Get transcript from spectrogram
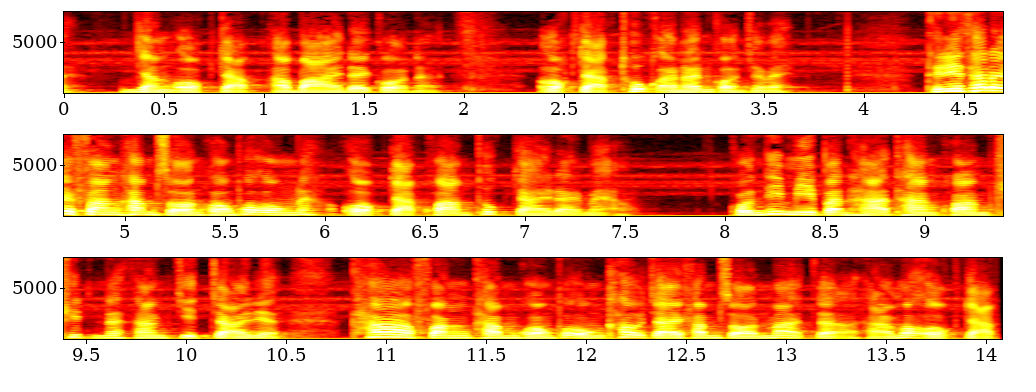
นะยังออกจากอบายได้ก่อนนะออกจากทุกอันนั้นก่อนใช่ไหมทีนี้ถ้าได้ฟังคำสอนของพระองค์นะออกจากความทุกข์ใจได้ไหมเอาคนที่มีปัญหาทางความคิดนะทางจิตใจเนี่ยถ้าฟังธรรมของพระองค์เข้าใจคำสอนมากจะถามว่าออกจาก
